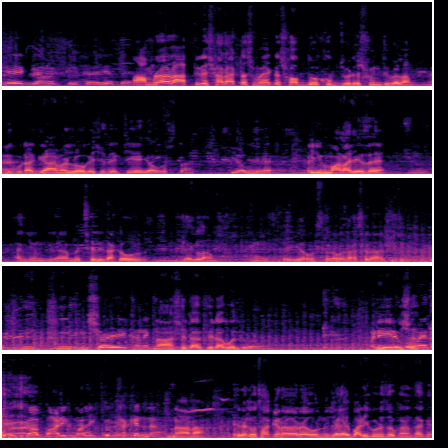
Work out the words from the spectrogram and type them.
কে গ্রামের কে কা- ইয়েতে? আমরা রাত্রিরে সাড়ে আটটার সময় একটা শব্দ খুব জোরে শুনতে পেলাম। গোটা গ্রামের লোক এসে দেখছি এই অবস্থা। কি অবস্থা? একজন মারা গেছে একজন গ্রামের ছেলে তাকেও দেখলাম। এই অবস্থা তাছাড়া আর কিছু কি কি বিষয়ে এখানে না সেটা সেটা বলতে পারব না। মানে এরকম একটা বাড়ির মালিক তো থাকেন না? না না। থাকে না ওরা অন্য জায়গায় বাড়ি করেছে ওখানে থাকে।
